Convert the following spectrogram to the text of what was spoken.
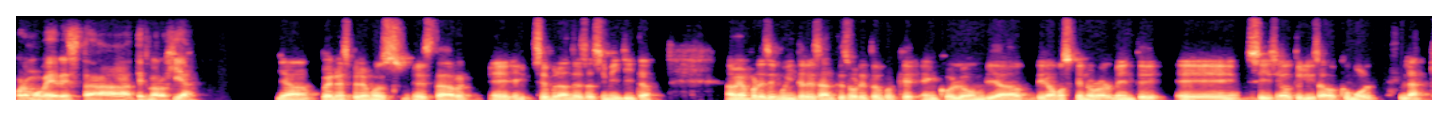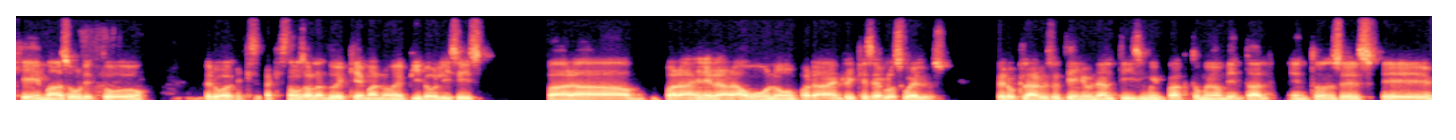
promover esta tecnología. Ya, bueno, esperemos estar eh, sembrando esa semillita. A mí me parece muy interesante, sobre todo porque en Colombia, digamos que normalmente eh, sí se ha utilizado como la quema sobre todo, pero aquí, estamos hablando de quema, no de pirólisis para, para generar abono, para enriquecer los suelos. Pero claro, eso tiene un altísimo impacto medioambiental, entonces, eh,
